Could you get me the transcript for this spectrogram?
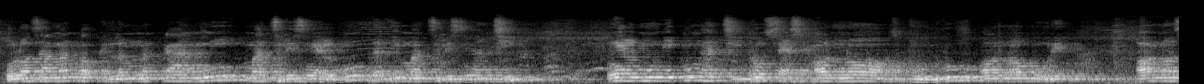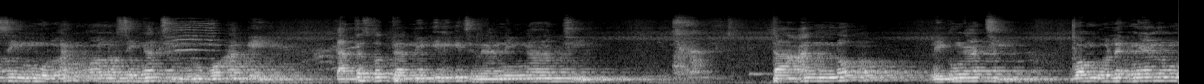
Kula sampean kok gelem nekani majelis ngelmu berarti majelis ngaji. Ngelmu niku ngaji proses ana guru, ana murid. Ana sing mulang, ana sing ngaji ngrungokake. Kados wekdal niki niki jenenge ngaji. Ta'allum niku ngaji wong golek ngelmu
